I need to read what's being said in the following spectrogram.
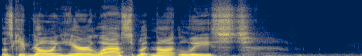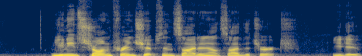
Let's keep going here. Last but not least, you need strong friendships inside and outside the church. You do.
